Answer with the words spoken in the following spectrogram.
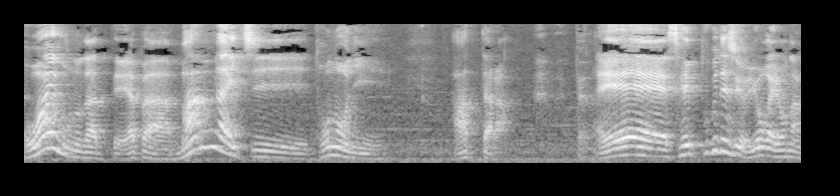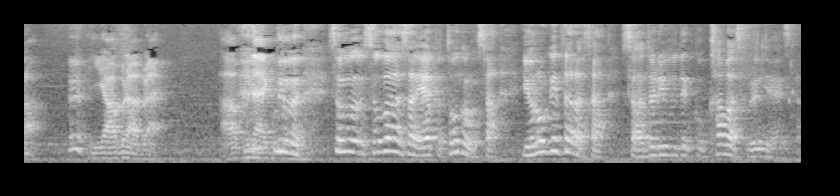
怖いものだってやっぱ万が一殿にあったらええ切腹ですよ世が世なら。いや危ない危ない。危ないこと。でもそこそこはさやっぱ殿もさよろけたらさアドリブでこうカバーするんじゃないですか。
